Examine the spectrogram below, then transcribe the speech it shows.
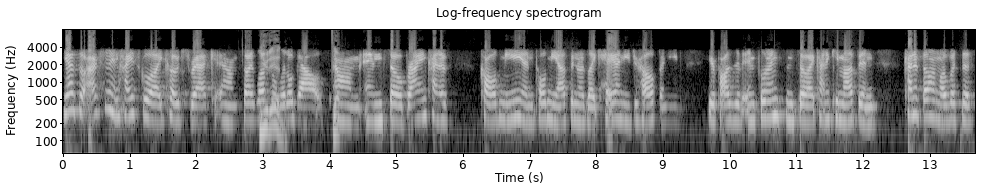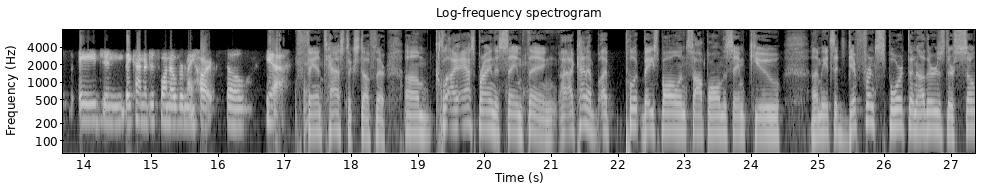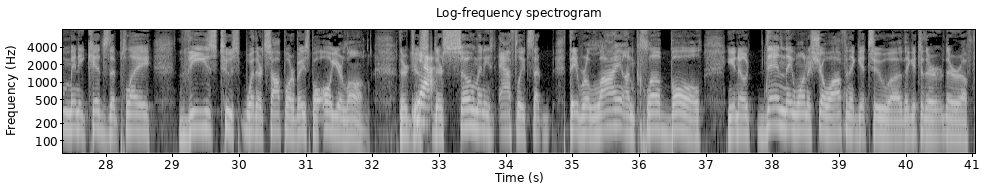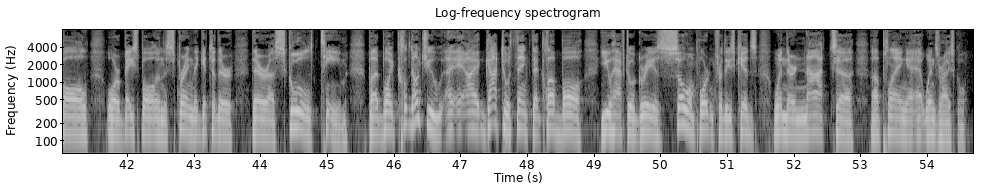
Yeah, so actually in high school I coached rec, um, so I loved the little gals. Yep. Um, and so Brian kind of called me and pulled me up and was like, "Hey, I need your help. I need your positive influence." And so I kind of came up and kind of fell in love with this age, and they kind of just won over my heart. So yeah. Fantastic stuff there. Um, I asked Brian the same thing. I, I kind of I put baseball and softball in the same queue. I mean, it's a different sport than others. There's so many kids that play these two, whether it's softball or baseball, all year long. They're just Yeah. there's so many athletes that they rely on club ball. You know, then they want to show off and they get to uh, they get to their their uh, fall or baseball in the spring. They get to their their uh, school team. But boy, cl- don't you? I, I got to think that club ball. You have to agree is so important for these kids when they're not uh, uh, playing at Windsor High School.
